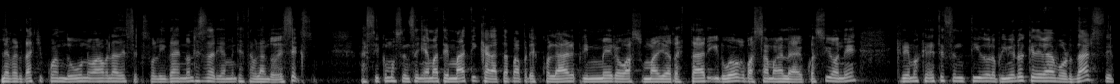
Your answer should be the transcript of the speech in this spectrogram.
la verdad es que cuando uno habla de sexualidad no necesariamente está hablando de sexo. Así como se enseña matemática, la etapa preescolar primero a sumar y a restar y luego pasamos a las ecuaciones, creemos que en este sentido lo primero que debe abordarse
